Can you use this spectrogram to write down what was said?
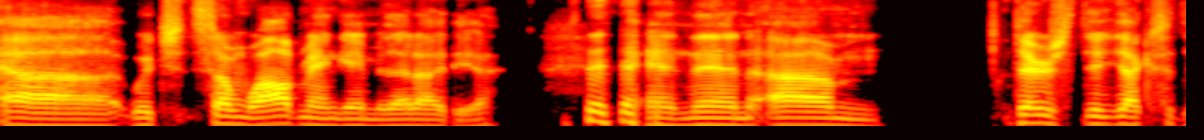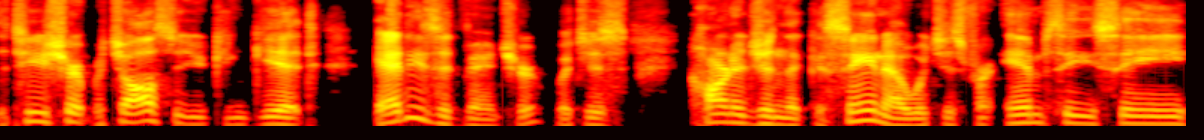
Uh, which some wild man gave me that idea. And then um, there's the like I said, the T-shirt, which also you can get Eddie's Adventure, which is Carnage in the Casino, which is for MCC,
